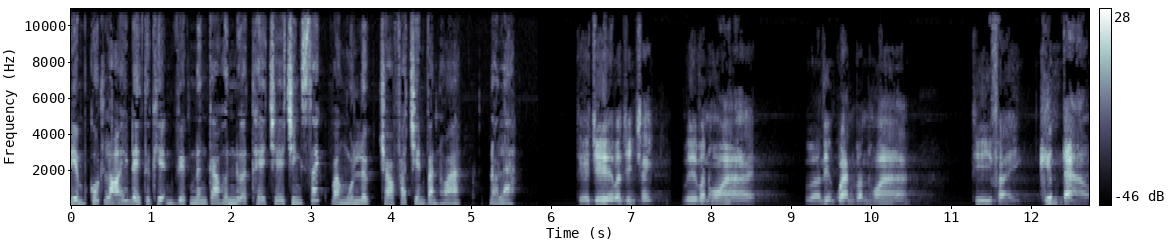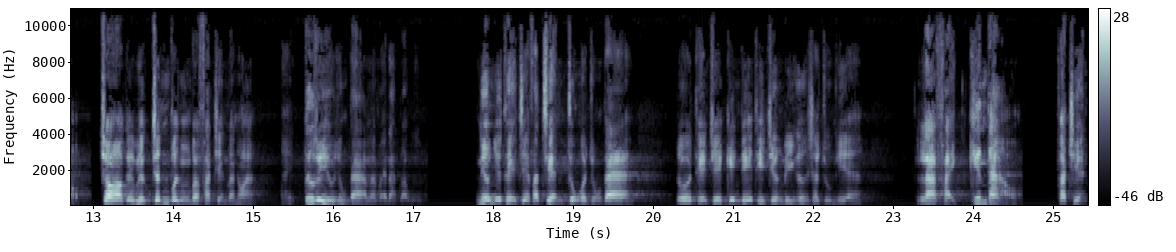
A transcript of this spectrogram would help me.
điểm cốt lõi để thực hiện việc nâng cao hơn nữa thể chế chính sách và nguồn lực cho phát triển văn hóa, đó là thể chế và chính sách về văn hóa và liên quan văn hóa thì phải kiến tạo cho cái việc chấn vững và phát triển văn hóa. Đấy, tư duy của chúng ta là phải đạt động. Nếu như thể chế phát triển chung của chúng ta rồi thể chế kinh tế thị trường định hướng xã chủ nghĩa là phải kiến tạo, phát triển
